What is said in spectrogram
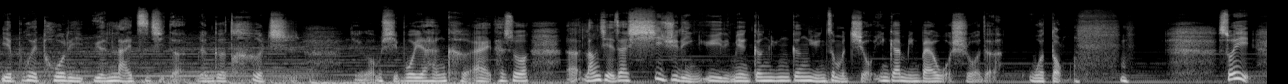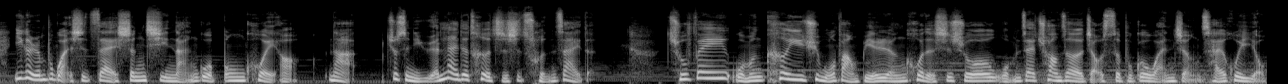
也不会脱离原来自己的人格特质。这个我们喜波也很可爱，他说：“呃，郎姐在戏剧领域里面耕耘耕耘这么久，应该明白我说的，我懂。”所以一个人不管是在生气、难过、崩溃啊、那就是你原来的特质是存在的，除非我们刻意去模仿别人，或者是说我们在创造的角色不够完整，才会有。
